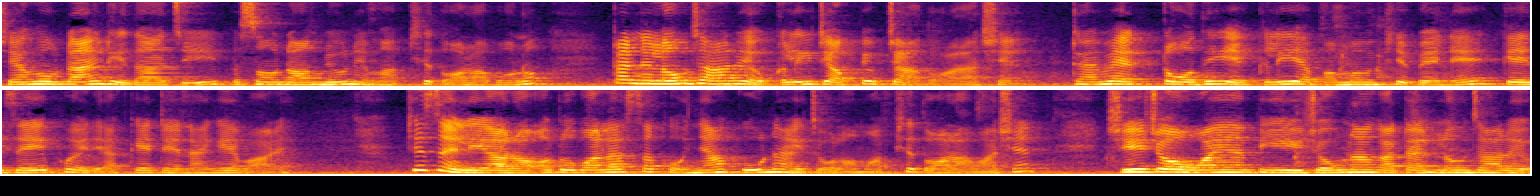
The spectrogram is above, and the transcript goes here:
ရန်ကုန်တိုင်းဒေသကြီးပစုံတောင်မြို့နယ်မှာဖြစ်သွားတာပေါ့နော်တိုက်နှလုံးကြားတဲ့ကိုကလေးတယောက်ပြုတ်ကျသွားတာရှင်ဒါပေမဲ့တော်သေးရဲ့ကလေးကဘာမှမဖြစ်ပဲနဲ့ကယ်ဆယ်ရေးဖွဲ့တွေကကယ်တင်နိုင်ခဲ့ပါတယ် ဖြစ်စဉ်လေးကတော့အော်တိုဘာလ19ည9နာရီကျော်လောက်မှာဖြစ်သွားတာပါရှင်။ရေကျော် YMPA ရုံနာကတိုင်လှုံကြတဲ့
